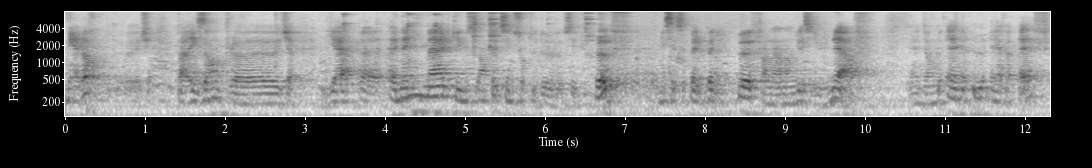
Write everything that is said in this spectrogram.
mais alors, euh, par exemple, euh, il y a un animal qui est en fait c'est une sorte de c'est du bœuf, mais ça s'appelle pas du bœuf en, anglais, c'est du nerf, donc N-E-R-F.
